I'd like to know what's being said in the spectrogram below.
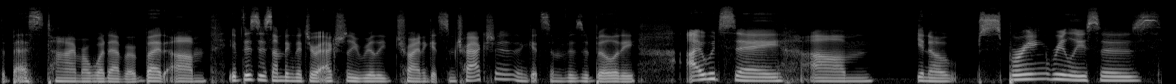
the best time or whatever. But um, if this is something that you're actually really trying to get some traction and get some visibility, I would say, um, you know, spring releases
